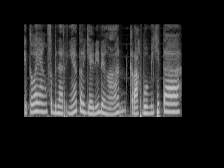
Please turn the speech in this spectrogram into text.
itulah yang sebenarnya terjadi dengan kerak bumi kita.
